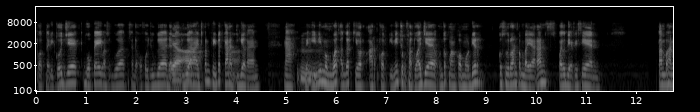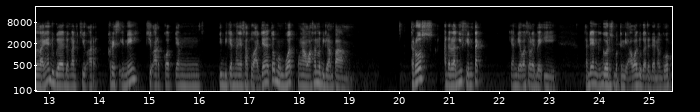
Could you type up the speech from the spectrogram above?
code dari Gojek, GoPay maksud gua, terus ada OVO juga, dan Ya, juga. Nah, ah. itu kan ribet kan, ada tiga kan. Nah, Hmm. Ini membuat agar QR code ini cukup satu aja untuk mengakomodir keseluruhan pembayaran supaya lebih efisien. Tambahan lainnya juga dengan QR Kris ini, QR code yang dibikin hanya satu aja itu membuat pengawasan lebih gampang. Terus ada lagi fintech yang diawasi oleh BI. Tadi yang gue udah sebutin di awal juga ada dana Go,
